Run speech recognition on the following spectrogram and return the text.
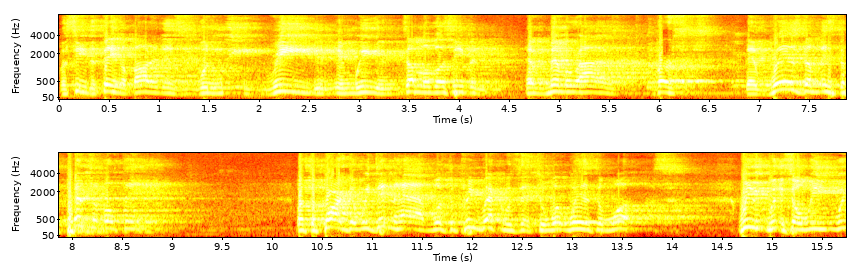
But see, the thing about it is when we read and, and we, and some of us even have memorized the verses, that wisdom is the principal thing. But the part that we didn't have was the prerequisite to what wisdom was. We, we, so we, we,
